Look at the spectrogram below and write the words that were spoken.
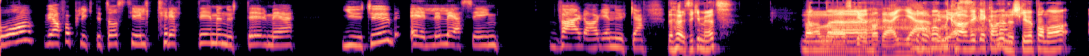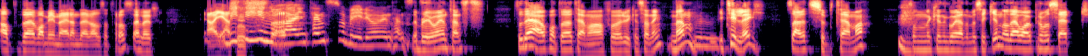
Og vi har forpliktet oss til 30 minutter med YouTube eller lesing hver dag i en uke. Det høres ikke mye ut. Men, ja, på at det er jævlig mye. Kan, vi, kan man underskrive på nå at det var mye mer enn det vi hadde sett for oss? Eller? Ja, jeg Hvis syns innholdet det. er intenst, så blir det jo intenst. Det blir jo intenst. Så det er jo på en måte tema for ukens sending. Men Mm. i tillegg så er det et subtema som kunne gå gjennom musikken, og det var jo provosert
